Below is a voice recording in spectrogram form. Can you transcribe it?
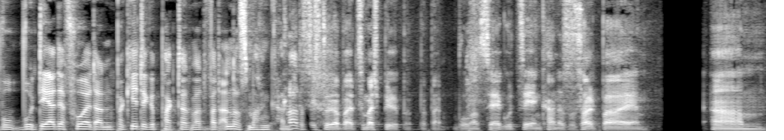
wo, wo der, der vorher dann Pakete gepackt hat, was, was anderes machen kann. Klar, das siehst du ja bei zum Beispiel, bei, wo man es sehr gut sehen kann, ist es halt bei, ähm,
